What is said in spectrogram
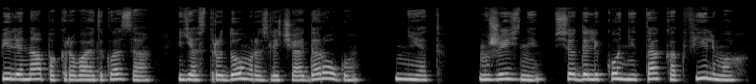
Пелена покрывает глаза, и я с трудом различаю дорогу. Нет, в жизни все далеко не так, как в фильмах.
